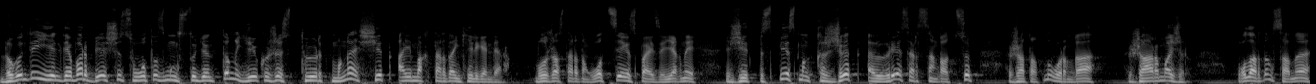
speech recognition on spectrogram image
Бүгінде елде бар 530 мың студенттің 204 мыңы шет аймақтардан келгендер. Бұл жастардың 38 пайызы, яғни 75 мың қыз жігіт әуре сарсанға түсіп, жататын орынға жарыма жүр. Олардың саны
